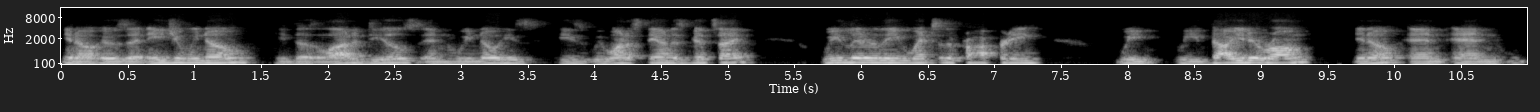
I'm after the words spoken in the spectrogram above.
you know, it was an agent we know. He does a lot of deals, and we know he's he's. We want to stay on his good side. We literally went to the property. We we valued it wrong, you know, and and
